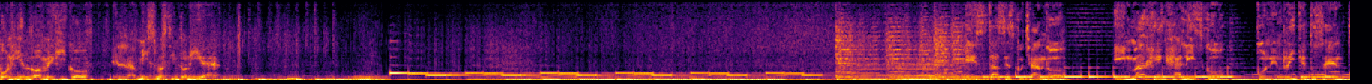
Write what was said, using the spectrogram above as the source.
Poniendo a México en la misma sintonía. Estás escuchando Imagen Jalisco con Enrique Tucent.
